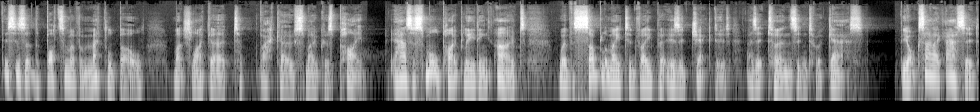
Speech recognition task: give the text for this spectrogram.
This is at the bottom of a metal bowl, much like a tobacco smoker's pipe. It has a small pipe leading out where the sublimated vapour is ejected as it turns into a gas. The oxalic acid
